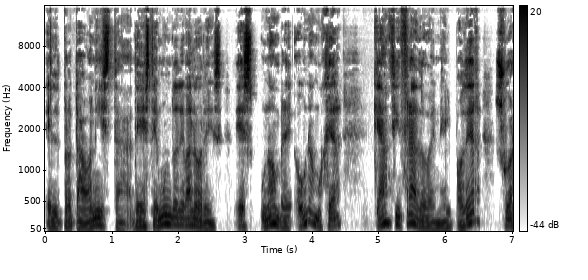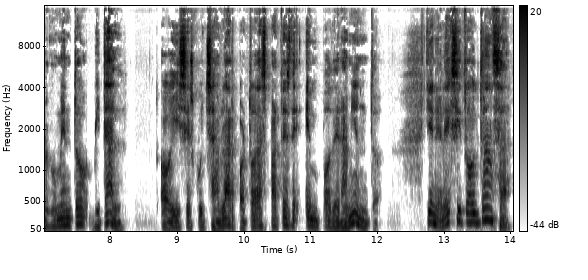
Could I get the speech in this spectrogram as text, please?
El protagonista de este mundo de valores es un hombre o una mujer que han cifrado en el poder su argumento vital. Hoy se escucha hablar por todas partes de empoderamiento. Y en el éxito a ultranza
